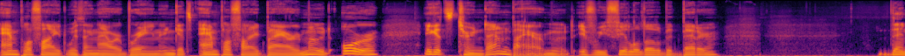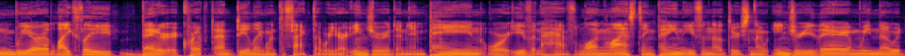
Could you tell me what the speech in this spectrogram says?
amplified within our brain and gets amplified by our mood, or it gets turned down by our mood. If we feel a little bit better, then we are likely better equipped at dealing with the fact that we are injured and in pain, or even have long lasting pain, even though there's no injury there and we know it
